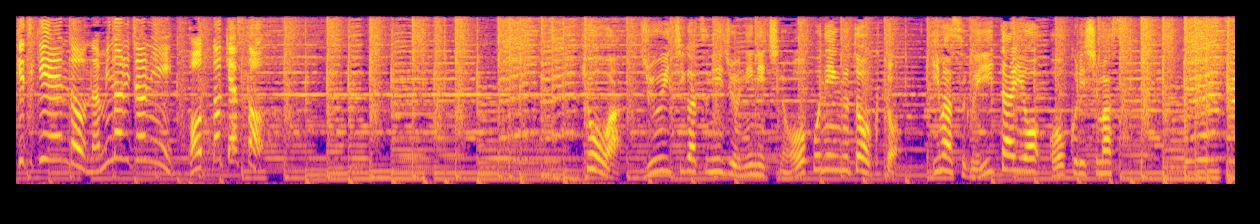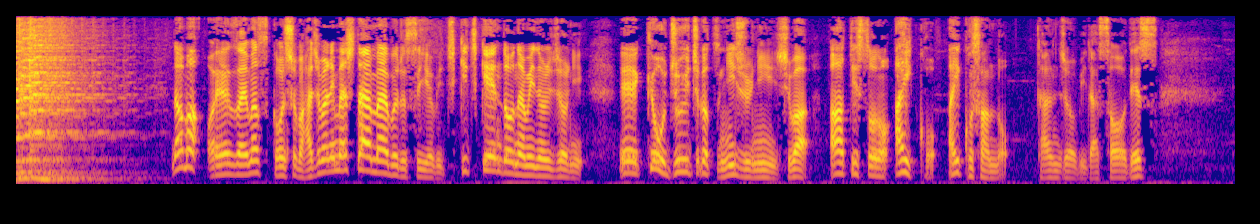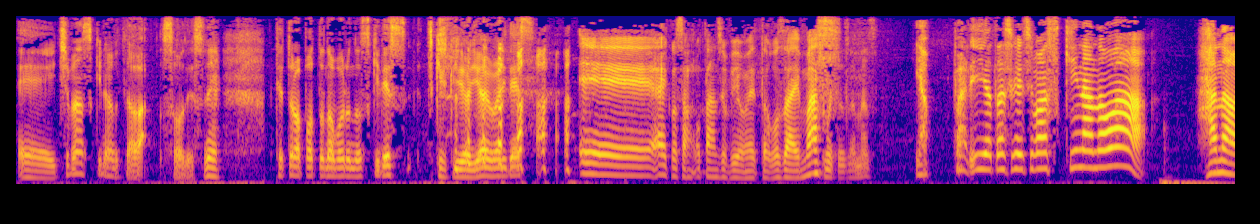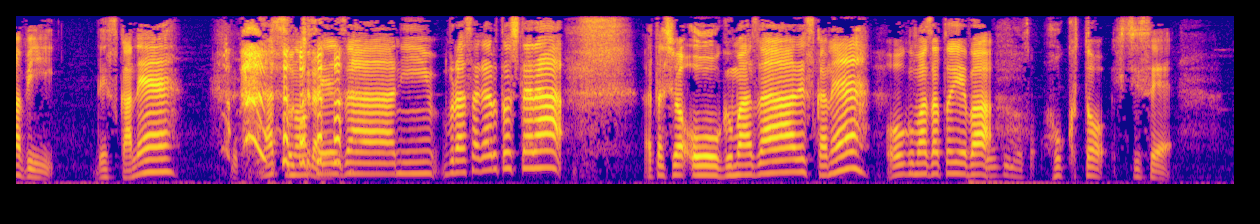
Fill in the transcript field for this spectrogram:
チキチキエンドウ波乗りジョニー」ポッドキャスト今日は11月22日のオープニングトークと今すぐ言いたいをお送りしますどうも、おはようございます。今週も始まりました。マーブル水曜日、チキチキエンドウ波乗りジョニー。えー今日11月22日は、アーティストの愛子、愛子さんの誕生日だそうです。えー一番好きな歌は、そうですね。テトラポット登るの好きです。チキチキよりやまりです。えー、愛子さんお誕生日おめでとうございまおめでとうすございます。やっぱり私が一番好きなのは花火ですかね 夏の星座にぶら下がるとしたら私は大熊座ですかね。大熊座といえば北斗七星。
